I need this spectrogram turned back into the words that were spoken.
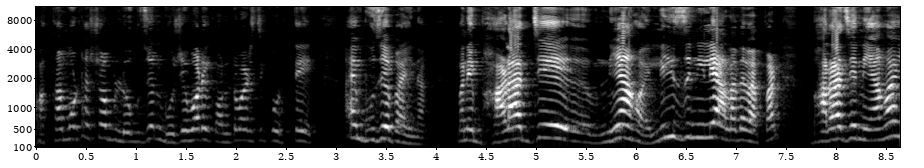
মাথা মোটা সব লোকজন বসে পড়ে কন্ট্রোভার্সি করতে। আমি বুঝে পাই না। মানে ভাড়ার যে নেওয়া হয় লিজ নিলে আলাদা ব্যাপার। ভাড়া যে নেওয়া হয়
